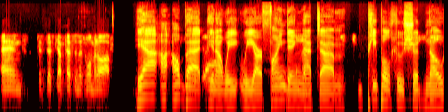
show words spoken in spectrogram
and it just kept pissing this woman off. Yeah, I'll bet. You know, we we are finding that um, people who should know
